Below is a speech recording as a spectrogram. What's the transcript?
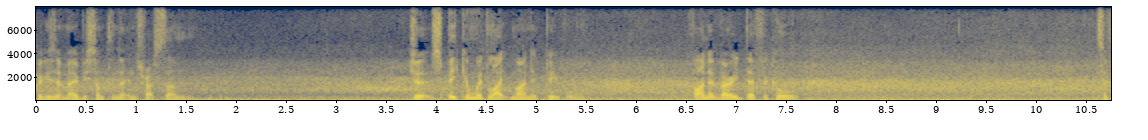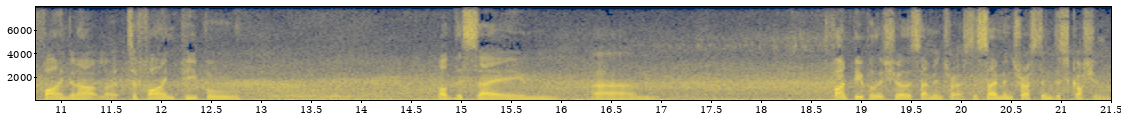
because it may be something that interests them. Just speaking with like minded people, find it very difficult to find an outlet, to find people of the same. Um, find people that share the same interest, the same interest in discussion,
